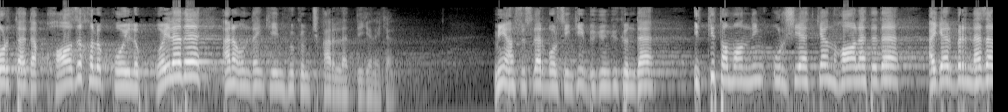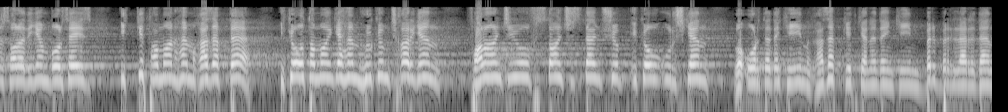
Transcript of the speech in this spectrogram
o'rtada qozi qilib qo'yilib qo'yiladi ana undan keyin hukm chiqariladi degan ekan. Ming afsuslar bo'lsinki bugungi kunda ikki tomonning urushayotgan holatida agar bir nazar soladigan bo'lsangiz ikki tomon ham g'azabda ikkovi tomonga ham hukm chiqargan falonchiyu fistonchisidan tushib ikkovi urushgan va o'rtada keyin g'azab ketganidan keyin bir birlaridan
